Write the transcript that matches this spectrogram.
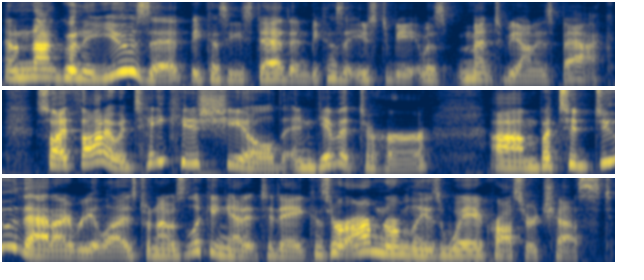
and I'm not going to use it because he's dead and because it used to be it was meant to be on his back. So I thought I would take his shield and give it to her. Um, but to do that, I realized when I was looking at it today, because her arm normally is way across her chest.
